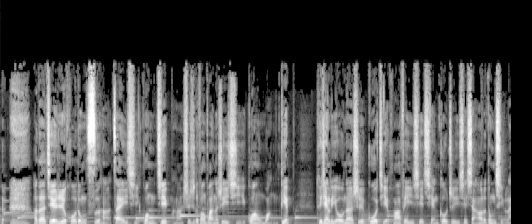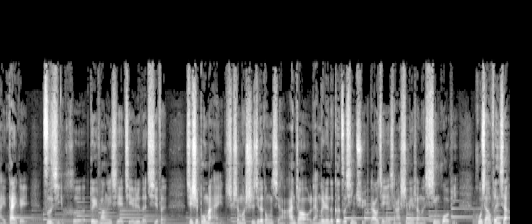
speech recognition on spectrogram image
好的，节日活动四哈，在一起逛街啊，实施的方法呢是一起逛网店，推荐理由呢是过节花费一些钱购置一些想要的东西，来带给自己和对方一些节日的气氛。其实不买什么实际的东西啊，按照两个人的各自兴趣，了解一下市面上的新货品，互相分享，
